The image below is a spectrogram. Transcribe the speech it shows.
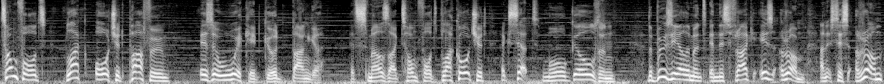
Tom Ford's Black Orchard Parfum is a wicked good banger. It smells like Tom Ford's Black Orchard, except more golden. The boozy element in this frag is rum, and it's this rum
